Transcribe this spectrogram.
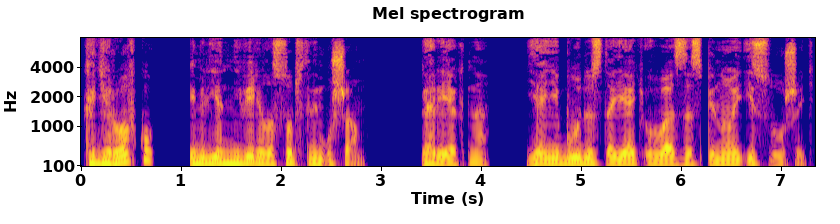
Кодировку? Эмильен не верила собственным ушам. Корректно. Я не буду стоять у вас за спиной и слушать,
